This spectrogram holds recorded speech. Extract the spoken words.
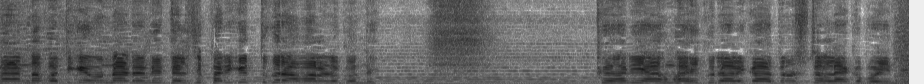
తన అన్న బతికే ఉన్నాడని తెలిసి పరిగెత్తుకు రావాలనుకుంది. కానీ ఆ మైకురాలికి అదృష్టం లేకపోయింది.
